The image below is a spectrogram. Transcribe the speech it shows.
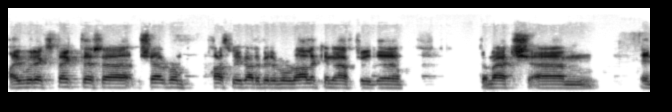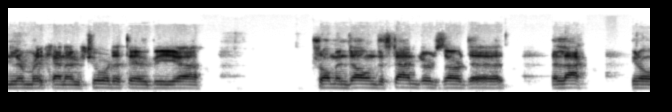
I would expect that uh, Shelbourne possibly got a bit of a rollicking after the the match um, in Limerick, and I'm sure that they'll be uh, drumming down the standards or the the lack, you know,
